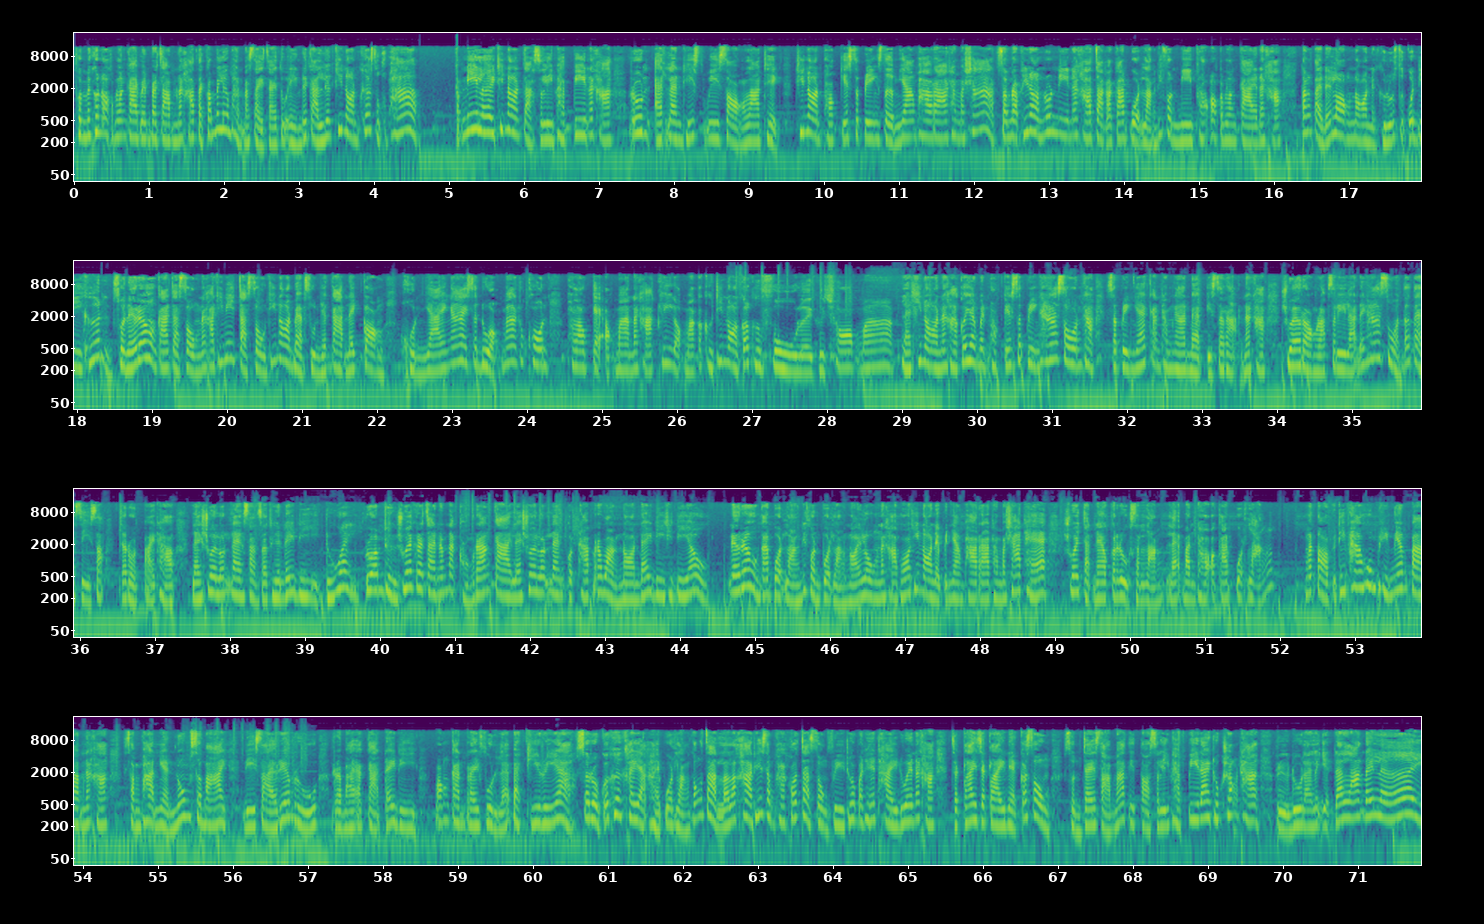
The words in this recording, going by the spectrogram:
ฝนเป็นคนออกกำลังกายเป็นประจำนะคะ แต่ก็ไม่ลืมหันมาใส่ใจตัวเองด้วยการเลือกที่นอนเพื่อสุขภาพ กับนี่เลยที่นอนจาก Sleep Happy นะคะ รุ่น Atlantis V2 Latex ที่นอน Pocket Spring เสริมยางพาราธรรมชาติสำหรับที่นอนรุ่นนี้นะคะ จากอาการปวดหลังที่ฝนมีเพราะออกกำลังกายนะคะ ตั้งแต่ได้ลองนอนเนี่ยคือรู้สึกว่าดีขึ้น ส่วนในเรื่องของการจัดส่งนะคะ ที่นี่จัดส่งที่นอนแบบสุญญากาศในกล่องขนย้ายง่ายสะดวกมากทุกคน พอเราแกะออกมานะคะ คลี่ออกมาก็คือที่นอนก็คือฟูเลยคือชอบมาก และที่นอนนะคะก็ยังเป็น Pocket Spring 5 โซนค่ะสปริงแยกการทำงานแบบอิสระนะคะ ช่วยรองรับสรีระได้ 5 ส่วนตั้งแต่ศีรษะจรดปลายเท้า และช่วยลดแรงสั่นสะเทือนได้ดีอีกด้วย รวมถึงช่วยกระจายน้ำหนักของร่างกาย และช่วยลดแรงกดทับระหว่างนอนได้ดีทีเดียวในเรื่องของการปวดหลังที่ฝนปวดหลังน้อยลงนะคะ เพราะว่าที่นอนเนี่ยเป็นยางพาราธรรมชาติแท้ ช่วยจัดแนวกระดูกสันหลัง และบรรเทาอาการปวดหลัง มาต่อกันที่ผ้าหุ้มพรีเมียมปาล์มนะคะ สัมผัสเนี่ยนุ่มสบาย ดีไซน์เรียบหรู ระบายอากาศได้ดี ป้องกันไรฝุ่นและแบคทีเรีย สรุปก็คือใครอยากหายปวดหลังต้องจัดแล้วล่ะค่ะ ที่สำคัญเขาจัดส่งฟรีทั่วประเทศไทยด้วยนะคะ จะใกล้จะไกลเนี่ยก็ส่งสนใจสามารถติดต่อ Sleep Happy ได้ทุกช่องทาง หรือดูรายละเอียดด้านล่างได้เลย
